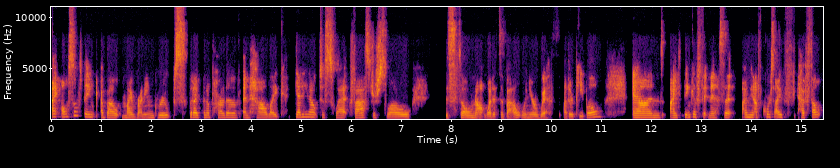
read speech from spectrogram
I also think about my running groups that i've been a part of and how like getting out to sweat fast or slow is so not what it's about when you're with other people. And i think of fitness that i mean of course i have felt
